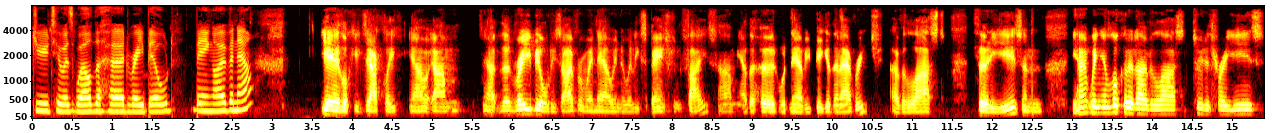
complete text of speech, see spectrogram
due to as well the herd rebuild being over now? Yeah, look, exactly. You know, um, you know, the rebuild is over, and we're now into an expansion phase. Um, you know, the herd would now be bigger than average over the last 30 years, and you know, when you look at it over the last two to three years,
